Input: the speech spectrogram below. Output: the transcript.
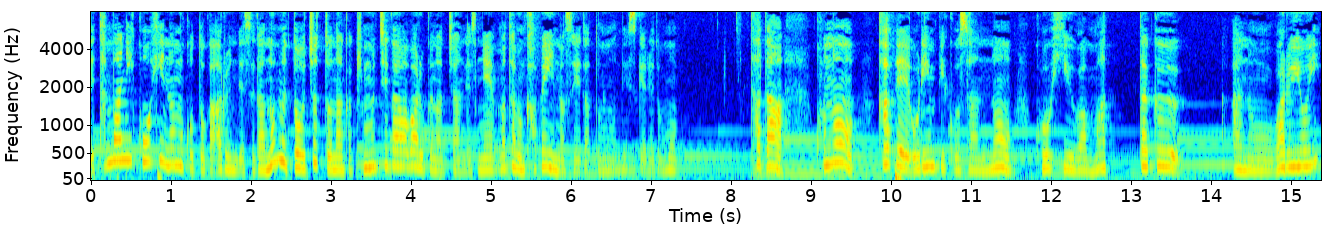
でたまにコーヒー飲むことがあるんですが飲むとちょっとなんか気持ちが悪くなっちゃうんですね。まあ多分カフェインのせいだと思うんですけれども。ただこのカフェオリンピコさんのコーヒーは全くあの悪酔い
